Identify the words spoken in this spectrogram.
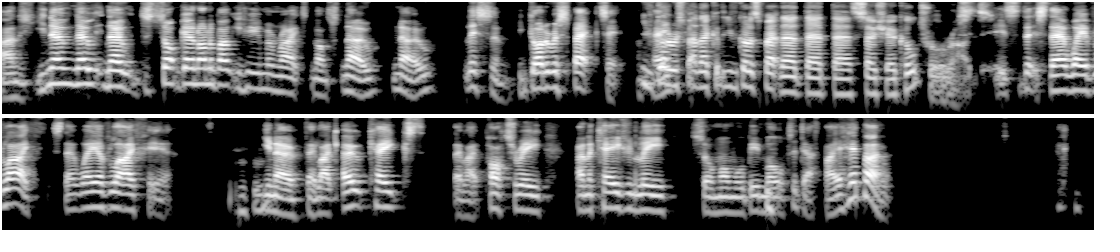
and you know, no, no, stop going on about your human rights nonsense. No, no, listen, you've got to respect it. You've got to respect their you've got to respect their their their socio cultural rights. It's, it's it's their way of life. It's their way of life here. Mhm. You know, they like oat cakes, they like pottery, and occasionally someone will be mauled to death by a hippo.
